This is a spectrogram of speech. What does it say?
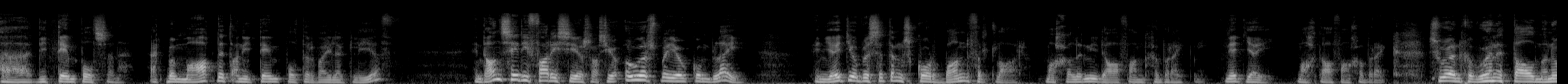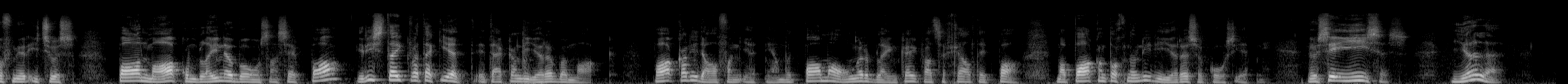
uh die tempelsinne. Ek bemaak dit aan die tempel terwyl ek leef. En dan sê die Fariseërs as jou ouers by jou kom bly en jy het jou besittings korban verklaar, mag hulle nie daarvan gebruik nie. Net jy mag daarvan gebruik. So in gewone taal min of meer iets soos pa en ma kom bly nou by ons dan sê ek pa, hierdie steak wat ek eet, het ek aan die Here bemaak. Pa kan nie daarvan eet nie, want pa maar honger bly en kyk wat se geld het pa. Maar pa kan tog nou nie die Here se kos eet nie. Nou sê Jesus, julle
